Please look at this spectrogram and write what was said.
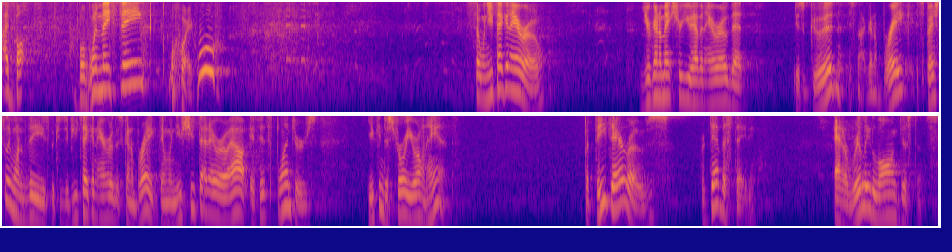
I bought, but when they sting, boy, whoo. So when you take an arrow, you're going to make sure you have an arrow that is good. It's not going to break, especially one of these, because if you take an arrow that's going to break, then when you shoot that arrow out, if it splinters, you can destroy your own hand. But these arrows are devastating at a really long distance.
